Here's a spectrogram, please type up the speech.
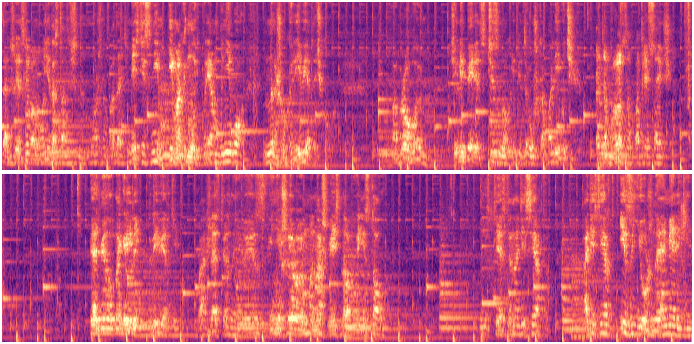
Также, если вам его недостаточно, можно подать вместе с ним и макнуть прямо в него нашу креветочку. Попробуем. Чили, перец, чеснок и петрушка, поливочки. Это просто потрясающе. Пять минут на гриле, креветки божественные. Финишируем мы наш весь новогодний стол. Естественно, десертом. А десерт из Южной Америки.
